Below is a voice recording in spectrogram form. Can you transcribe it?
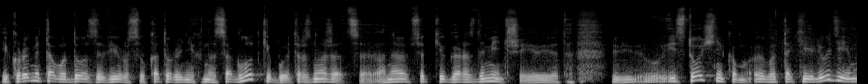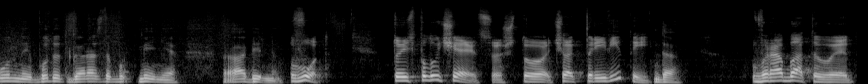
И кроме того, доза вирусов, которая у них в носоглотке будет размножаться, она все-таки гораздо меньше. И это, источником вот такие люди иммунные будут гораздо менее обильным. Вот. То есть получается, что человек привитый, да. вырабатывает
